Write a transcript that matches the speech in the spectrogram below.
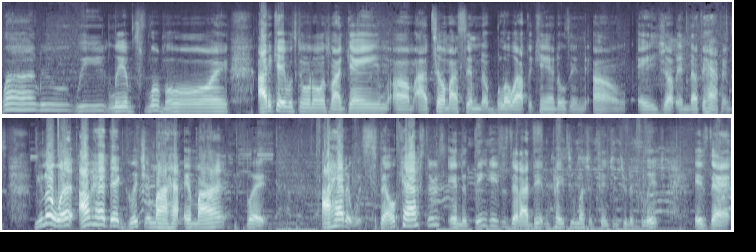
Why do we live Flamoy? IDK, what's going on with my game? Um, I tell my sim to blow out the candles and um, age up, and nothing happens. You know what? I've had that glitch in my in my, but I had it with spellcasters, and the thing is, is that I didn't pay too much attention to the glitch. Is that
